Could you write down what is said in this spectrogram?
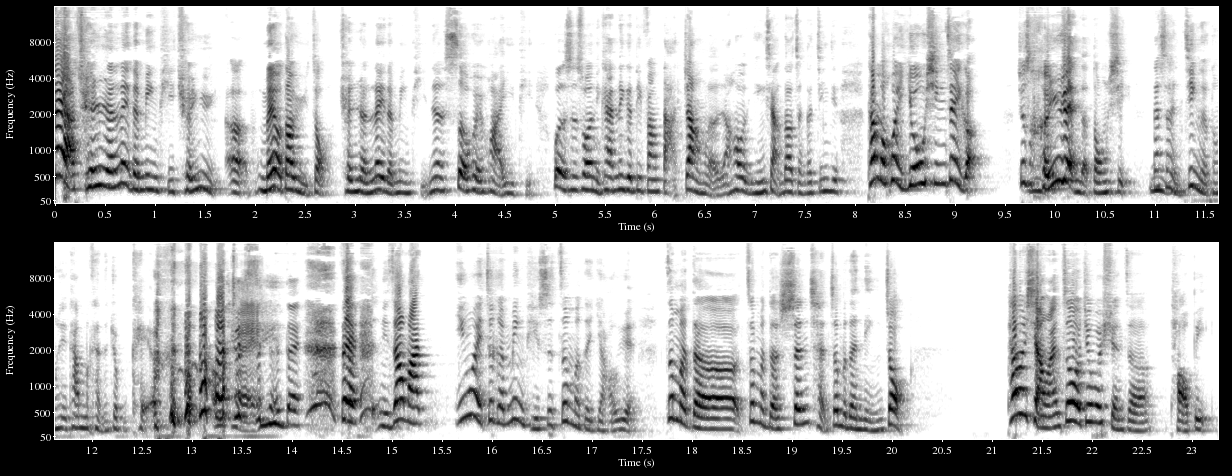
对啊，全人类的命题，全宇呃没有到宇宙，全人类的命题，那是社会化议题，或者是说，你看那个地方打仗了，然后影响到整个经济，他们会忧心这个，就是很远的东西，但是很近的东西，他们可能就不 care。OK，对对对，你知道吗？因为这个命题是这么的遥远，这么的这么的深沉，这么的凝重，他们想完之后就会选择逃避，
